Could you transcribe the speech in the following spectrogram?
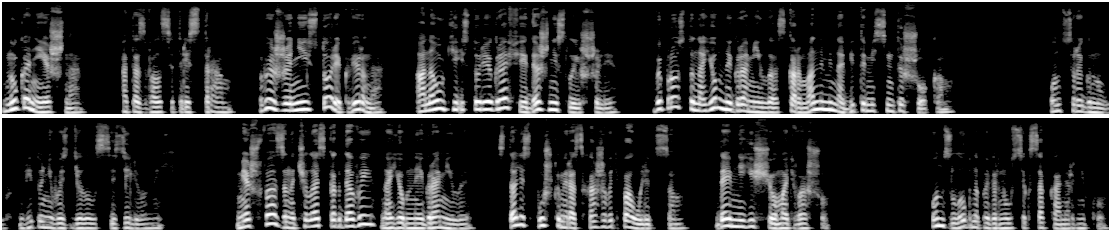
«Ну, конечно», — отозвался Тристрам. «Вы же не историк, верно? О науке историографии даже не слышали. Вы просто наемный громила с карманами, набитыми синтешоком. Он срыгнул, вид у него сделался зеленый. Межфаза началась, когда вы, наемные громилы, стали с пушками расхаживать по улицам. Дай мне еще, мать вашу. Он злобно повернулся к сокамернику.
